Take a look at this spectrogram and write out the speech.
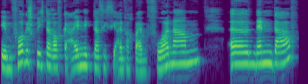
im Vorgespräch darauf geeinigt, dass ich Sie einfach beim Vornamen äh, nennen darf.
